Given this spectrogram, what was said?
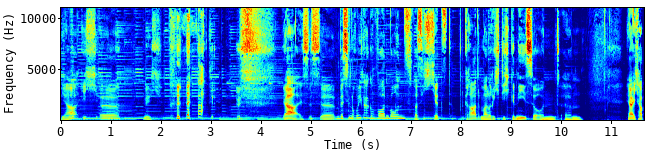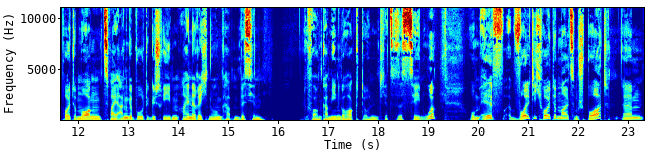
Ja, ich, äh, nicht. ja, es ist äh, ein bisschen ruhiger geworden bei uns, was ich jetzt gerade mal richtig genieße und, ähm, ja, ich habe heute Morgen zwei Angebote geschrieben, eine Rechnung, habe ein bisschen vor dem Kamin gehockt und jetzt ist es 10 Uhr. Um 11 wollte ich heute mal zum Sport ähm,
